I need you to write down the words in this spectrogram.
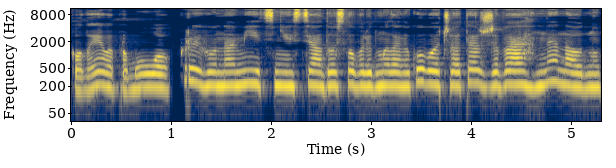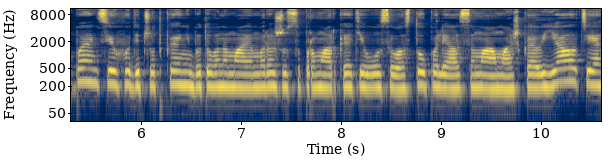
коли випробовував кригу на міцність. До слова Людмила Януковича теж живе не на одну пенсію. Ходять чутки, нібито вона має мережу супермаркетів у Севастополі, а сама мешкає в Ялті.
